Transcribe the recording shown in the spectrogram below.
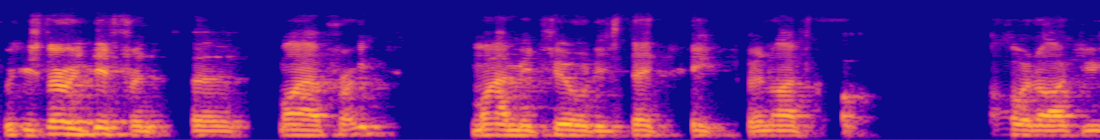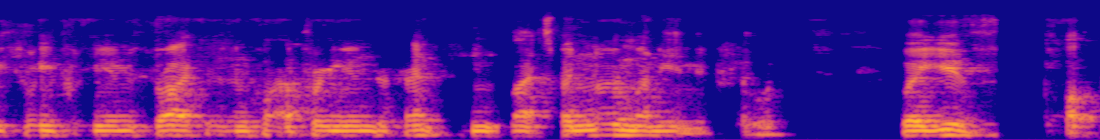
which is very different to my approach. My midfield is dead cheap, and I've got, I would argue, three premium strikers and quite a premium defence, and like spend no money in midfield. Where you've got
